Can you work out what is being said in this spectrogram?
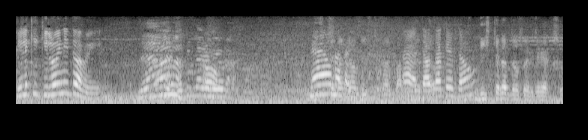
নিলে কি কিলোই নিতে হবে? হ্যাঁ দাদাকে দাও। বিশ টাকার দাও এক জায়গায় একশো।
